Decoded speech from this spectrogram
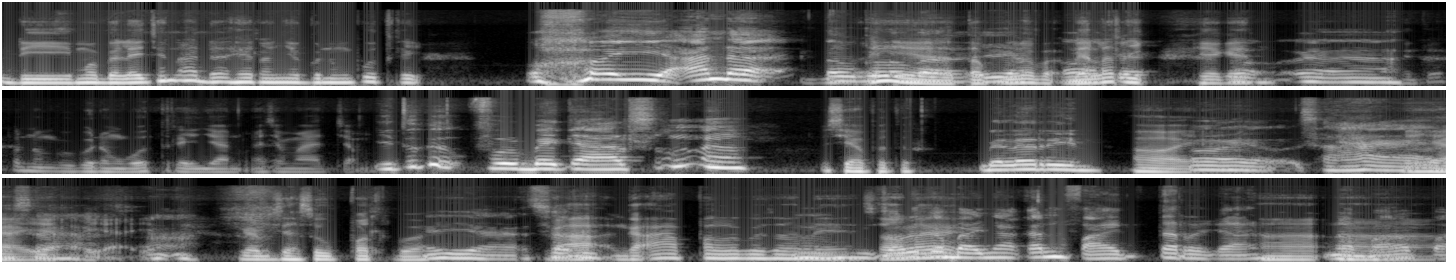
di Mobile Legend ada hero nya Gunung Putri Oh iya, Anda top global. Iya, top Iya, global. oke. Bellerik, ya kan? Oh, iya. Itu penunggu Gunung Putri, jangan macam-macam. Itu ke fullback Arsenal, Siapa tuh? Bellerin. Oh, iya. Oh iya, sah. Iya, iya, iya, iya. Gak bisa support gua. Iya, sorry. Gak, gak apal gue soalnya. Hmm, soalnya soalnya kebanyakan fighter kan. eh, nggak eh, apa-apa.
